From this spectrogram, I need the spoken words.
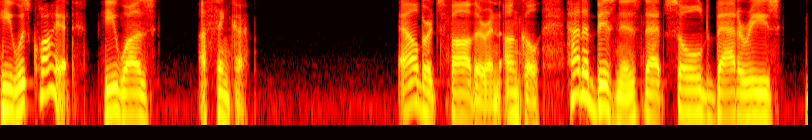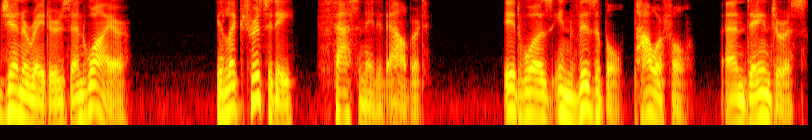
He was quiet. He was a thinker. Albert's father and uncle had a business that sold batteries, generators, and wire. Electricity fascinated Albert. It was invisible, powerful, and dangerous.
